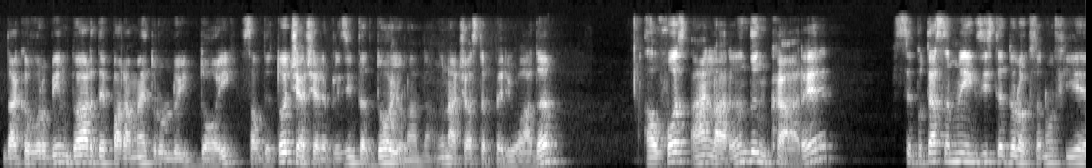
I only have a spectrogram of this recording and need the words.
Dacă vorbim doar de parametrul lui 2 sau de tot ceea ce reprezintă 2 în această perioadă, au fost ani la rând în care se putea să nu existe deloc, să nu fie,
